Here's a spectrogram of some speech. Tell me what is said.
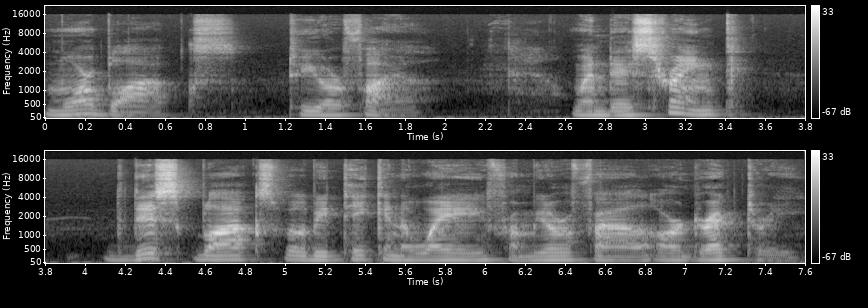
more blocks to your file. When they shrink, the disk blocks will be taken away from your file or directory.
